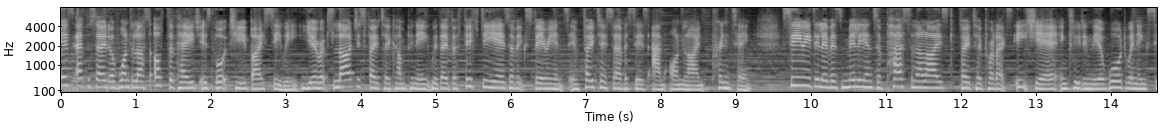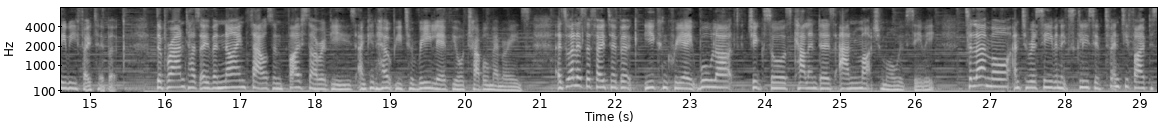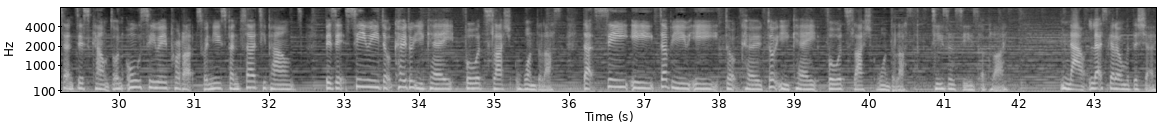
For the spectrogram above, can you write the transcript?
This episode of Wanderlust Off the Page is brought to you by CEWE, Europe's largest photo company with over 50 years of experience in photo services and online printing. CEWE delivers millions of personalised photo products each year, including the award winning CEWE Photo Book. The brand has over 9,000 five star reviews and can help you to relive your travel memories. As well as the photo book, you can create wall art, jigsaws, calendars, and much more with CEWE. To learn more and to receive an exclusive 25% discount on all CEWE products when you spend £30, visit cewe.co.uk forward slash wanderlust. That's C-E-W-E dot co dot UK forward slash wanderlust. T's and C's apply. Now, let's get on with the show.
